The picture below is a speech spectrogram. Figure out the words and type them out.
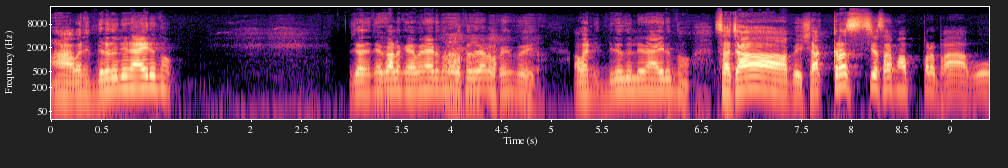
ആ അവൻ ഇന്ദ്രതുല്യനായിരുന്നു അതിനേക്കാളും കേവനായിരുന്നു ഓർത്തതിനാണ് പറയുന്നത്. അവൻ ഇന്ദ്രതുല്യനായിരുന്നു സജാപി ശക്രസ്യ സമപ്രഭാവോ.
